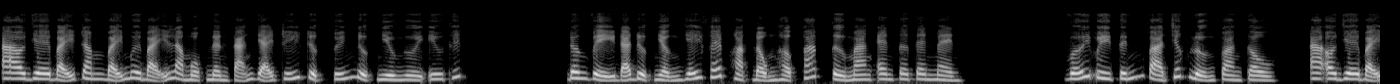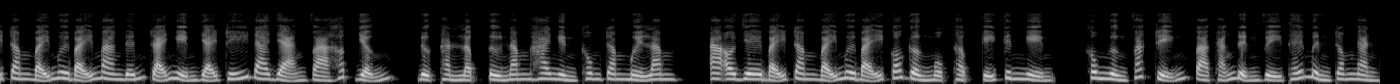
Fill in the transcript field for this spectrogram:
AOG 777 là một nền tảng giải trí trực tuyến được nhiều người yêu thích. Đơn vị đã được nhận giấy phép hoạt động hợp pháp từ Mang Entertainment. Với uy tín và chất lượng toàn cầu, AOG 777 mang đến trải nghiệm giải trí đa dạng và hấp dẫn, được thành lập từ năm 2015. AOG 777 có gần một thập kỷ kinh nghiệm, không ngừng phát triển và khẳng định vị thế mình trong ngành.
